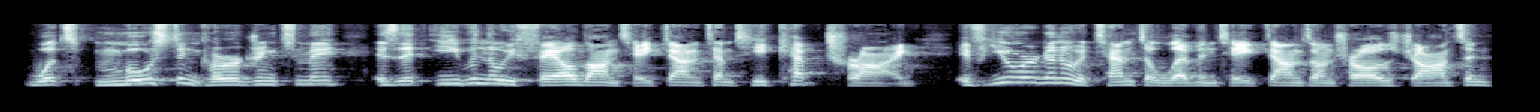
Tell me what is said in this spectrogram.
What's most encouraging to me is that even though he failed on takedown attempts, he kept trying. If you are going to attempt 11 takedowns on Charles Johnson,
